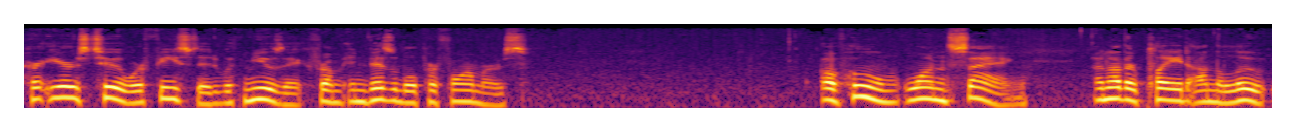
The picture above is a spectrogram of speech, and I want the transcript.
Her ears, too, were feasted with music from invisible performers of whom one sang, another played on the lute,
